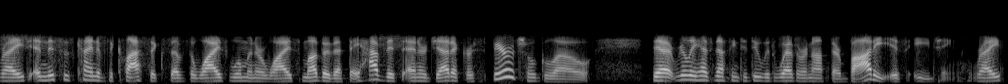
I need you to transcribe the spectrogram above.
right? And this is kind of the classics of the wise woman or wise mother that they have this energetic or spiritual glow that really has nothing to do with whether or not their body is aging, right?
